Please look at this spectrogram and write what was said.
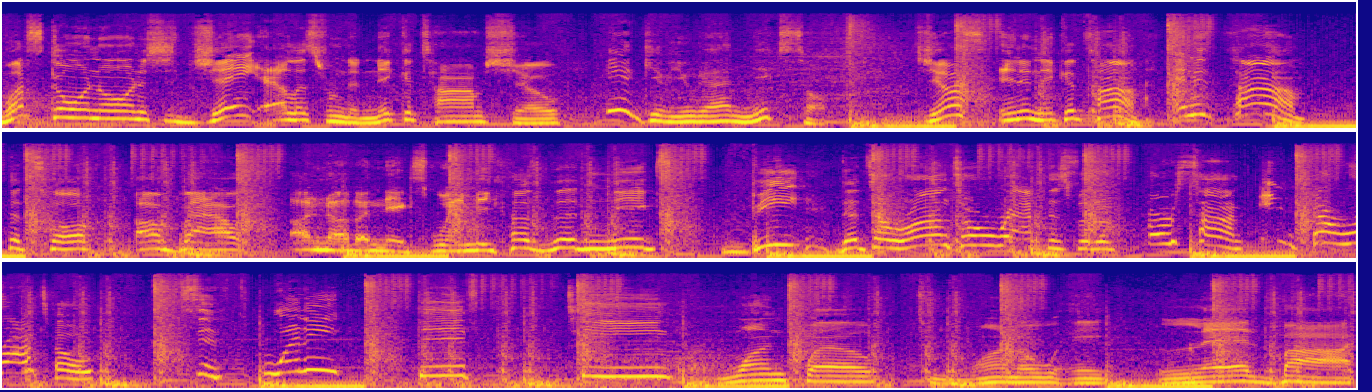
What's going on? This is Jay Ellis from the Knick of Time Show. He'll give you that Knicks talk just in the nick of time. And it's time to talk about another Knicks win because the Knicks beat the Toronto Raptors for the first time in Toronto since 2015. 112 to 108 led by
